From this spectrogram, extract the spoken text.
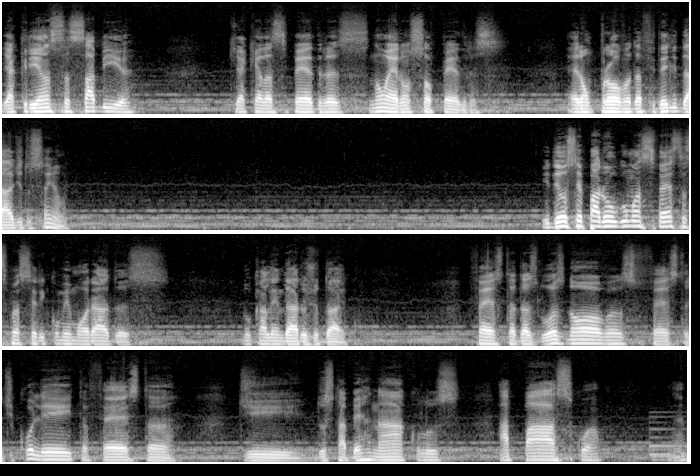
E a criança sabia que aquelas pedras não eram só pedras, eram prova da fidelidade do Senhor. E Deus separou algumas festas para serem comemoradas no calendário judaico. Festa das luas novas, festa de colheita, festa de, dos tabernáculos, a Páscoa. Né?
